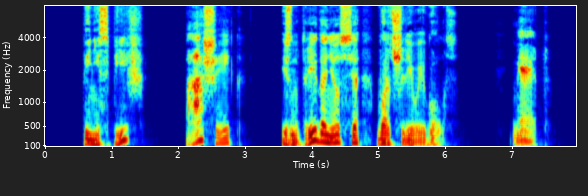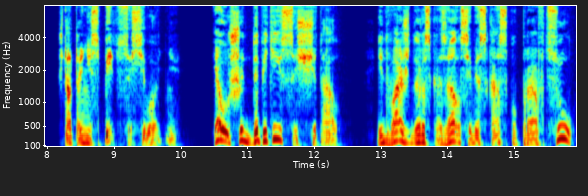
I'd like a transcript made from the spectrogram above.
— Ты не спишь, Пашек? Изнутри донесся ворчливый голос. — Нет, что-то не спится сегодня. Я уж и до пяти сосчитал и дважды рассказал себе сказку про овцу,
